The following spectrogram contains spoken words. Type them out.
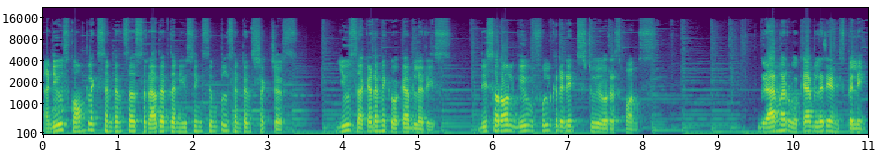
And use complex sentences rather than using simple sentence structures. Use academic vocabularies. These are all give full credits to your response. Grammar, vocabulary and spelling.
